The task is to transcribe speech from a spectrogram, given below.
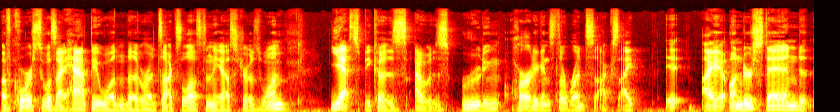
Of course, was I happy when the Red Sox lost and the Astros won? Yes, because I was rooting hard against the Red Sox. I it, I understand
